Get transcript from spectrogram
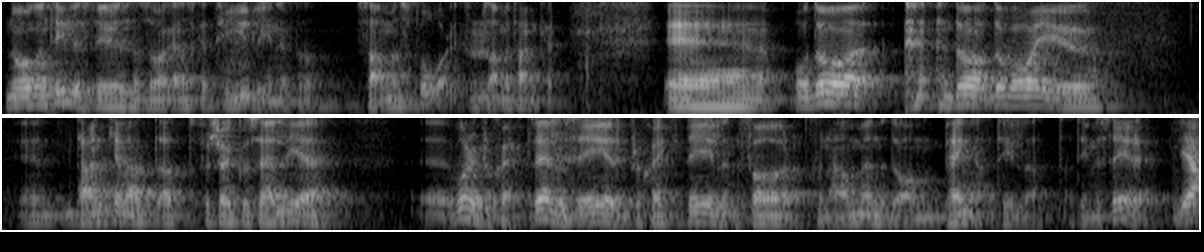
någon till i styrelsen som var ganska tydlig inne på samma spår, liksom, samma tankar. Eh, och då, då, då var ju eh, tanken att, att försöka sälja eh, våra projekt, realisera projektdelen för att kunna använda de pengarna till att, att investera. Ja,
